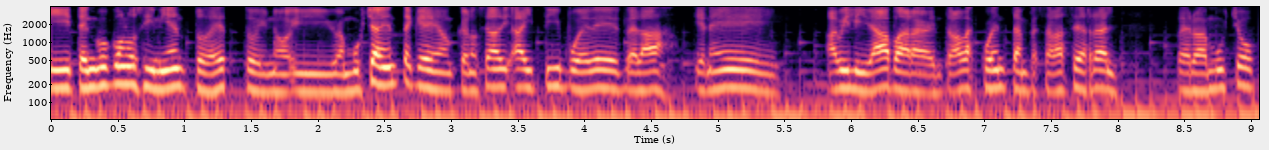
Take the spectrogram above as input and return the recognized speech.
Y tengo conocimiento de esto y no y hay mucha gente que aunque no sea IT puede, ¿verdad? Tiene habilidad para entrar a las cuentas, empezar a cerrar. Pero hay muchos,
